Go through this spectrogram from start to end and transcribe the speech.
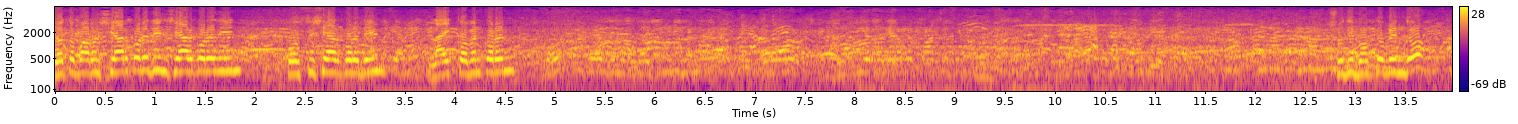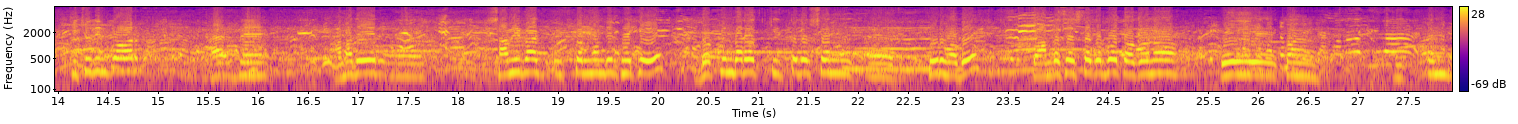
যত পারুন শেয়ার করে দিন শেয়ার করে দিন পোস্টটি শেয়ার করে দিন লাইক কমেন্ট করেন। শুধু ভক্তবৃন্দ, কিছুদিন পর আমাদের স্বামীবাগ ইস্কন মন্দির থেকে দক্ষিণ ভারত তীর্থদর্শন ট্যুর হবে। তো আমরা চেষ্টা করব তখনও এই কুম্ভ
